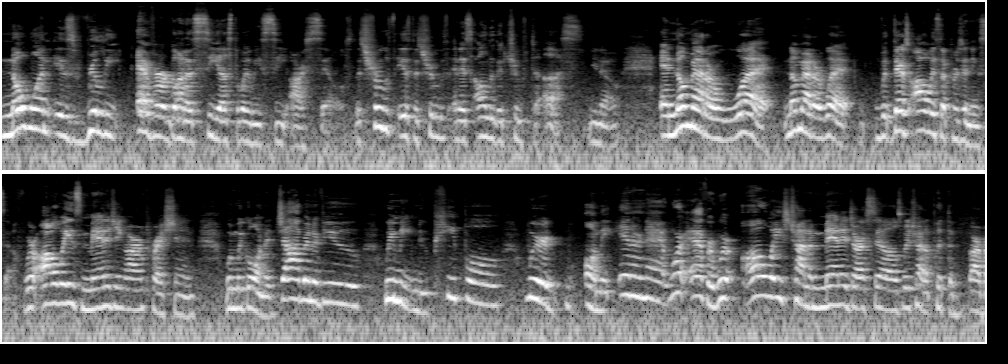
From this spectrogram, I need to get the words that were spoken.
no one is really ever gonna see us the way we see ourselves. The truth is the truth, and it's only the truth to us, you know. And no matter what, no matter what, there's always a presenting self. We're always managing our impression. When we go on a job interview, we meet new people. We're on the internet, wherever. We're always trying to manage ourselves. We're trying to put the, our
